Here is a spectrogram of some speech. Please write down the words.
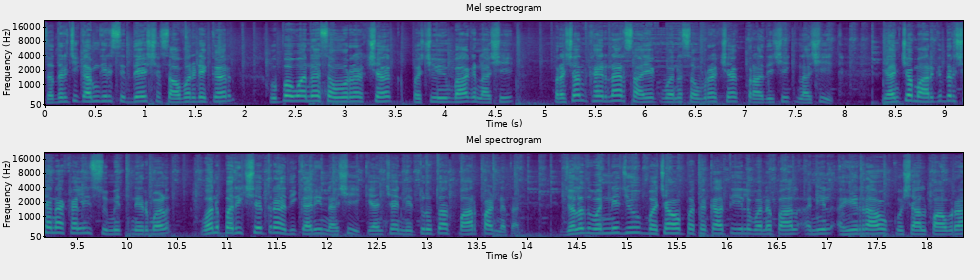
सदरची कामगिरी सिद्धेश सावर्डेकर उपवन संरक्षक पश्चिम विभाग नाशिक प्रशांत खैरनार सहाय्यक वनसंरक्षक प्रादेशिक नाशिक यांच्या मार्गदर्शनाखाली सुमित निर्मळ वन परिक्षेत्र अधिकारी नाशिक यांच्या नेतृत्वात पार पाडण्यात आली. जलद वन्यजीव बचाव पथकातील वनपाल अनिल अहिरराव कुशाल पावरा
